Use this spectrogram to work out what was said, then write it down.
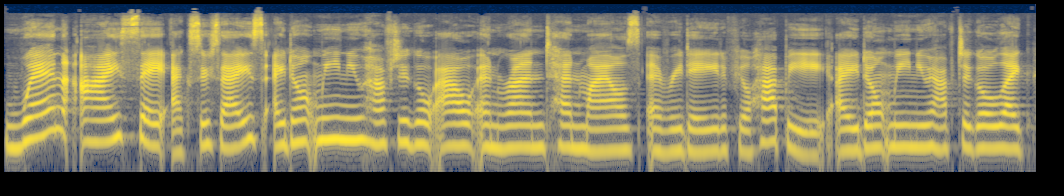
When I say exercise, I don't mean you have to go out and run 10 miles every day to feel happy. I don't mean you have to go like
